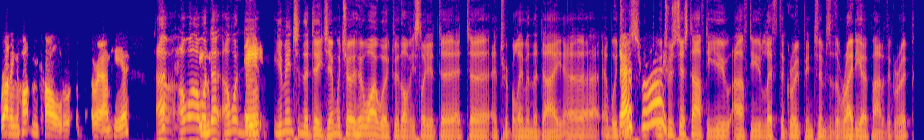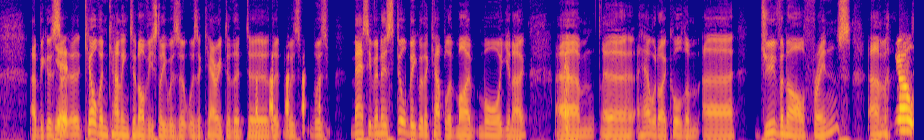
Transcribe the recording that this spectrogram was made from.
running hot and cold around here. Uh, I, I, want, I want you, you, mentioned the D-Gen, which uh, who I worked with, obviously at uh, at, uh, at Triple M in the day, uh, which That's was right. which was just after you after you left the group in terms of the radio part of the group, uh, because yes. Kelvin Cunnington obviously was was a character that that was was massive and is still big with a couple of my more you know, um, how would I call them juvenile friends. Um, well,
